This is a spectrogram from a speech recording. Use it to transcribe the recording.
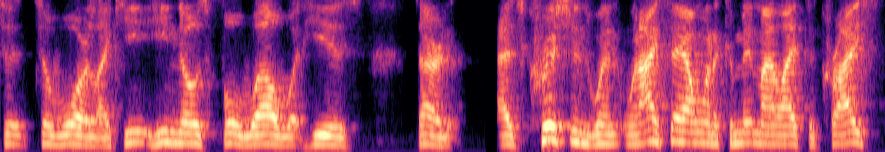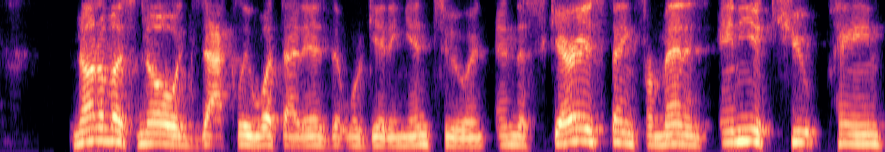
to to war. Like he he knows full well what he is tired. As Christians, when when I say I want to commit my life to Christ, none of us know exactly what that is that we're getting into. And, and the scariest thing for men is any acute pain,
